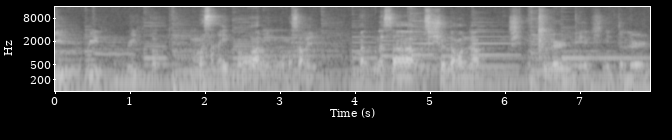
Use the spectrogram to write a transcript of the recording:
real, real, real talk. Masakit, no? I mean, masakit. But nasa posisyon ako na, she need to learn, man. She need to learn.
